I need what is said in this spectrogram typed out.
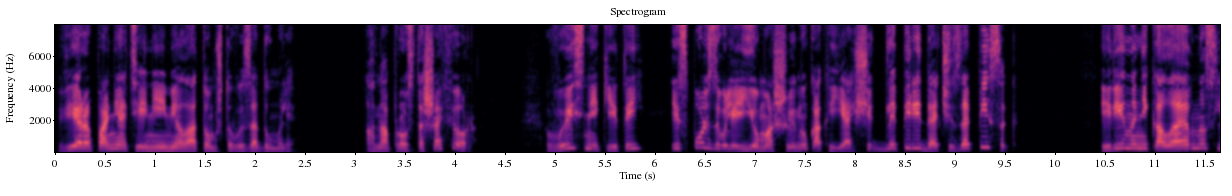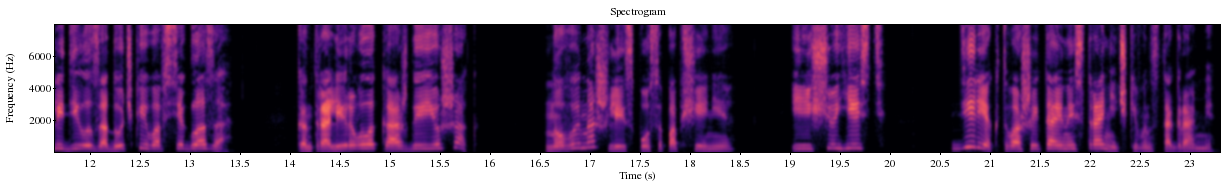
Вера понятия не имела о том, что вы задумали. Она просто шофер. Вы с Никитой использовали ее машину как ящик для передачи записок. Ирина Николаевна следила за дочкой во все глаза, контролировала каждый ее шаг. Но вы нашли способ общения. И еще есть директ вашей тайной странички в Инстаграме,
